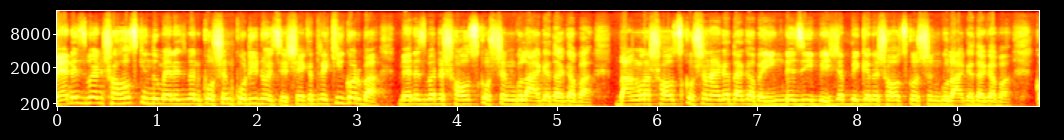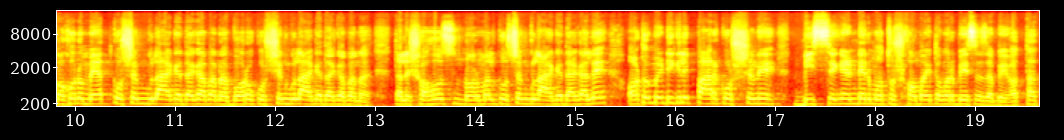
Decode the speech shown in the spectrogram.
ম্যানেজমেন্ট সহজ, কিন্তু ম্যানেজমেন্ট কোশ্চেন কঠিন হয়েছে, সেক্ষেত্রে কি করবা? ম্যানেজমেন্টের সহজ কোশ্চেনগুলো আগে দাগাবা বাংলা সহজ কোশ্চেন আগে দাগাবা ইংরেজি, হিসাব বিজ্ঞানের সহজ কোশ্চেনগুলো আগে দাগাবা কখনো ম্যাথ কোশ্চেনগুলো আগে দাগাবা না, বড় কোশ্চেনগুলো আগে দাগাবা না। তাহলে সহজ নর্মাল কোশ্চেনগুলো আগে দাগালে অটোমেটিক্যালি পার কোশ্চেনে বিশ সেকেন্ডের মতো সময় তোমার বেঁচে যাবে। অর্থাৎ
